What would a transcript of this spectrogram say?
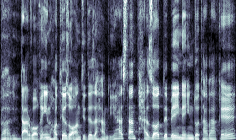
بله. در واقع اینها تز و آنتیتز همدیگه هستند. تضاد بین این دو طبقه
